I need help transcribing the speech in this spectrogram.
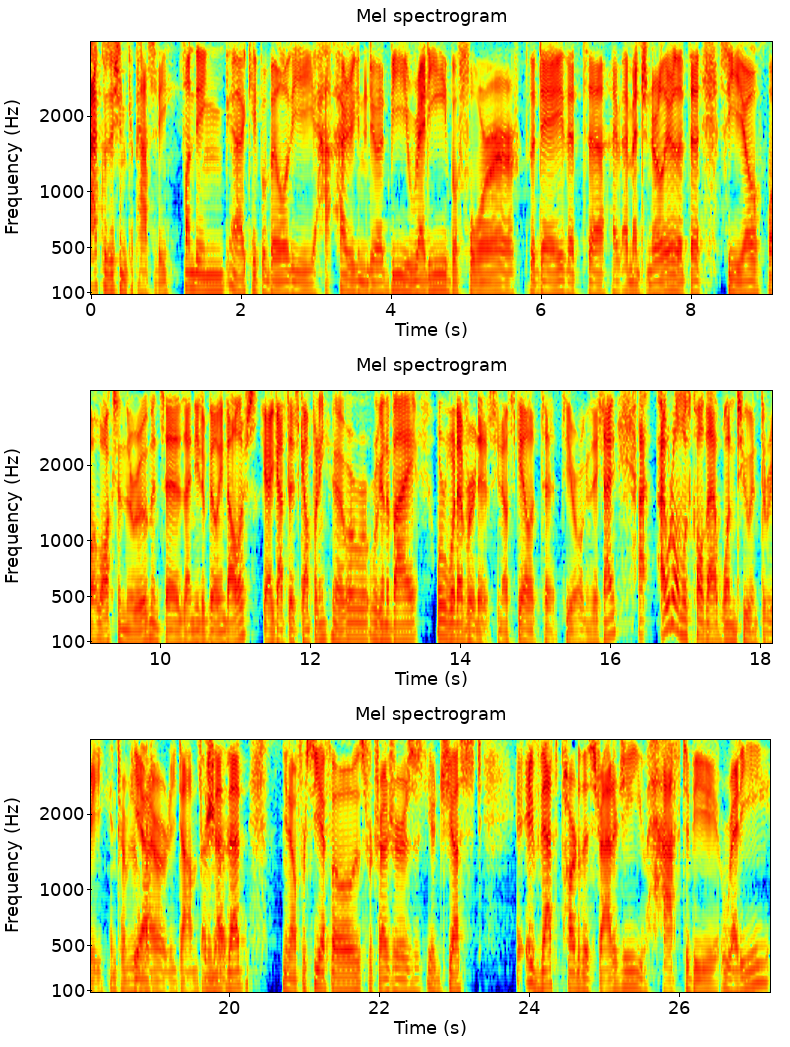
acquisition capacity, funding uh, capability. How, how, are you going to do it? Be ready before the day that uh, I, I, mentioned earlier that the CEO walks in the room and says, "I need a billion dollars. I got this company. Uh, we're, we're going to buy or whatever it is. You know, scale it to, to your organization." I, I, I would almost call that one, two, and three in terms of yeah, priority, Tom. I mean sure. that that you know for CFOs for treasurers, you know just if that's part of the strategy, you have to be ready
